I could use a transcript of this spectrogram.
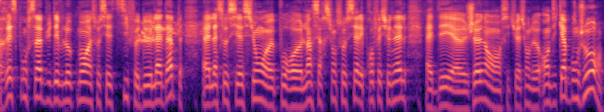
responsable du développement associatif de l'ADAPT, euh, l'association euh, pour euh, l'insertion sociale et professionnelle des jeunes en situation de handicap. Bonjour.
